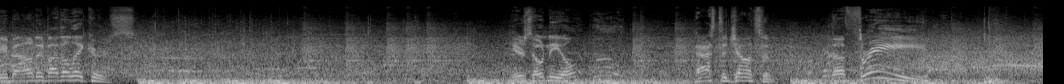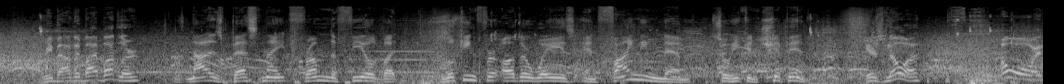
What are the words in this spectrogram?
Rebounded by the Lakers. Here's O'Neal. Pass to Johnson. The three. Rebounded by Butler. It's not his best night from the field, but looking for other ways and finding them so he can chip in. Here's Noah. Oh, and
